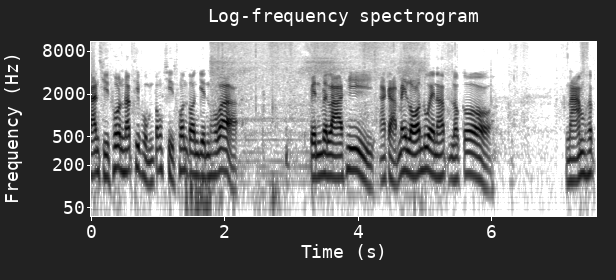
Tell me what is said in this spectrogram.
การฉีดพ่นครับที่ผมต้องฉีดพ่นตอนเย็นเพราะว่า เป็นเวลาที่อากาศไม่ร้อนด้วยนะครับ แล้วก็น้ำครับ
